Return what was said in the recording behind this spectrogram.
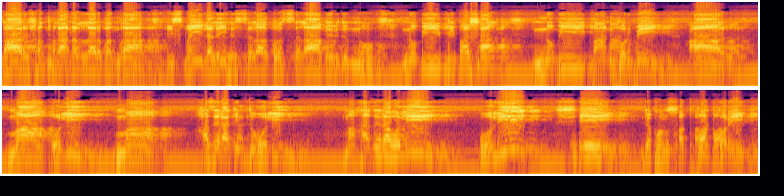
তার সন্তান আল্লাহর বান্দা ইসমাইল সালাতু জন্য। নবী পিপাসা, নবী পান করবে। আর মা ওলি, মা হাজেরা কিন্তু ওলি। মা হাজেরা ওলি ওলি সে যখন ছটফট করে,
